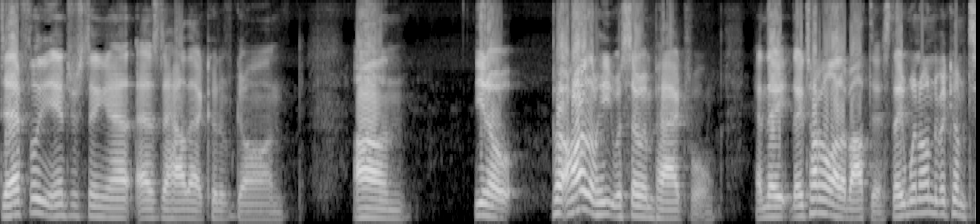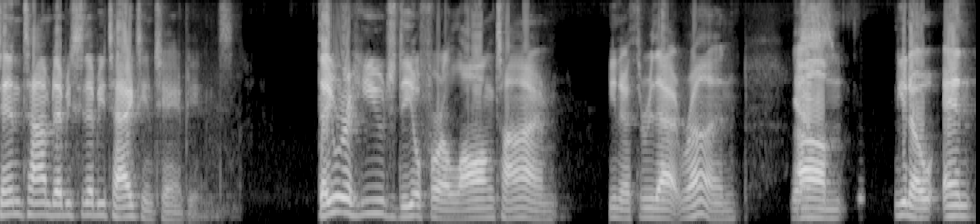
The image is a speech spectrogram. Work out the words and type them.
definitely interesting as to how that could have gone. Um, you know, but Harlem Heat was so impactful, and they they talk a lot about this. They went on to become ten time WCW Tag Team Champions. They were a huge deal for a long time, you know, through that run. Yes. Um, you know, and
